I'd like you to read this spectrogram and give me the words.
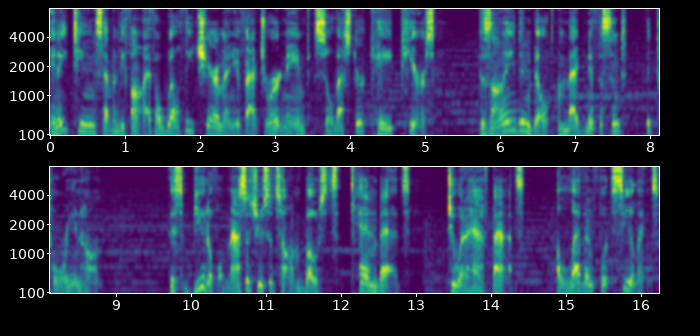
In 1875, a wealthy chair manufacturer named Sylvester K. Pierce designed and built a magnificent Victorian home. This beautiful Massachusetts home boasts 10 beds, two and a half baths, 11-foot ceilings,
